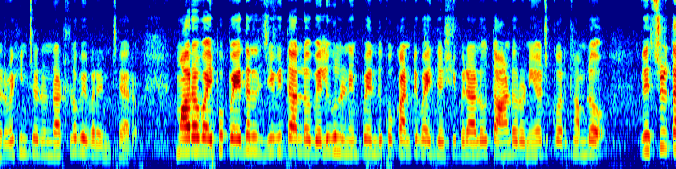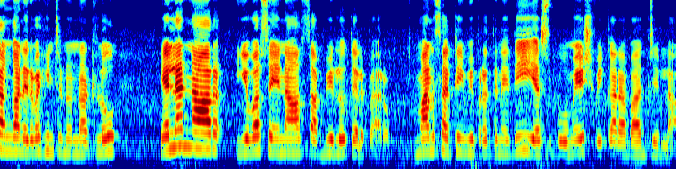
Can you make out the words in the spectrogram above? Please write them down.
నిర్వహించనున్నట్లు వివరించారు. మరోవైపు పేదల జీవితాల్లో వెలుగులు నింపేందుకు కంటి వైద్య శిబిరాలు తాండూరు నియోజకవర్గంలో విస్తృతంగా నిర్వహించనున్నట్లు ఎల్ఎన్ఆర్ యువసేన సభ్యులు తెలిపారు. మనస టీవీ ప్రతినిధి ఎస్ భూమేష్ వికారాబాద్ జిల్లా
